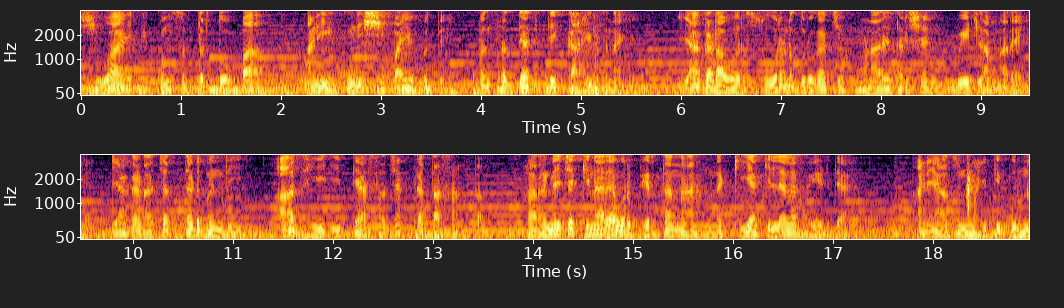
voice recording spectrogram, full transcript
शिवाय एकोणसत्तर तोफा आणि एकोणीस शिपाई होते. पण सध्या तिथे काहीच नाही. या गडावर सुवर्णदुर्गाचे होणारे दर्शन वेट लावणारे आहे. या गडाच्या तटबंदी आजही इतिहासाच्या कथा सांगतात. हरणेच्या किनाऱ्यावर फिरताना नक्की या किल्ल्याला भेट द्या. आणि अजून माहितीपूर्ण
